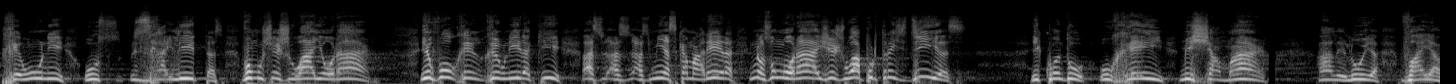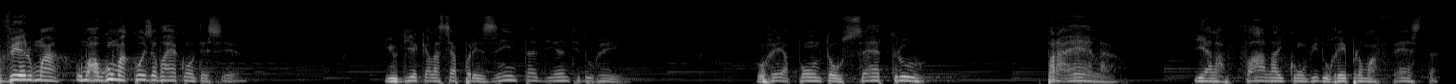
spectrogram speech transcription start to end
reúne os israelitas, vamos jejuar e orar. Eu vou re reunir aqui as, as, as minhas camareiras, nós vamos orar e jejuar por três dias. E quando o rei me chamar, aleluia, vai haver uma, uma alguma coisa vai acontecer. E o dia que ela se apresenta diante do rei, o rei aponta o cetro para ela, e ela fala e convida o rei para uma festa,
